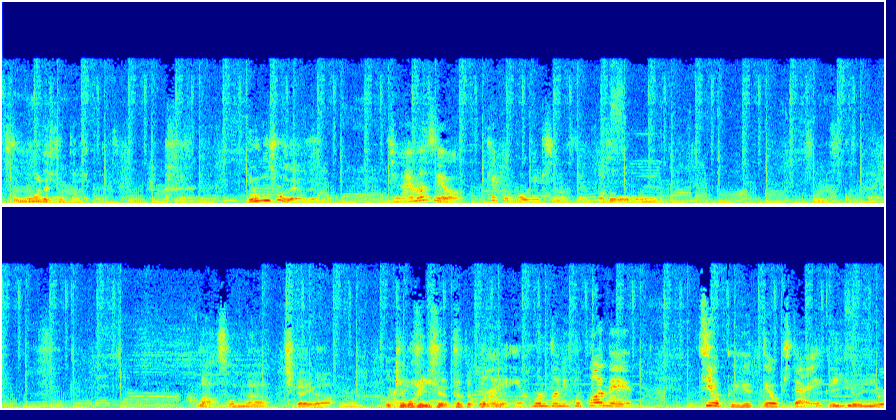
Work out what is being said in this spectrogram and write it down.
そこまでしたん俺もそうだよでも。違いますよ。結構攻撃しますよ。あそう、うん。はいそうですか。まあそんな違いがうん。浮き彫りになったところで、はい、い。や本当にここはね強く言っておきたい、えいいよいいよ。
